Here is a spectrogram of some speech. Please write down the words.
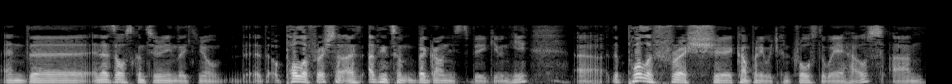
And uh, and that's also considering that you know the, the Polar Fresh. I, I think some background needs to be given here. Uh, the Polar Fresh uh, company, which controls the warehouse, um,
